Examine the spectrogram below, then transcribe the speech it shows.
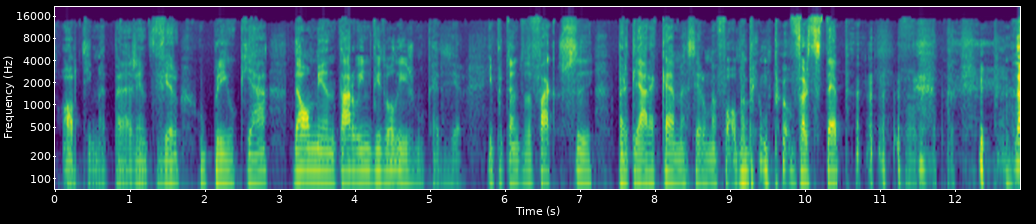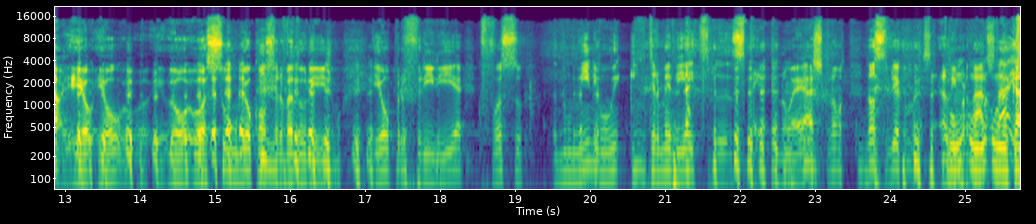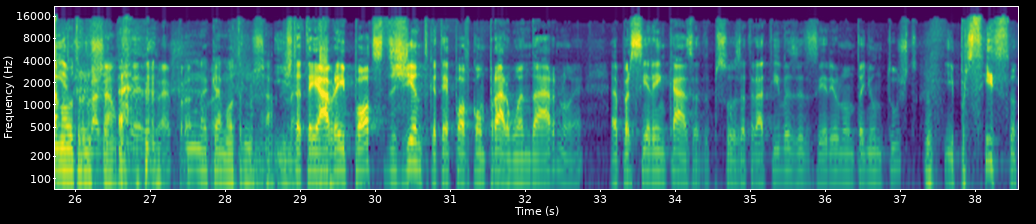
ótima para a gente ver o perigo que há de aumentar o individualismo, quer dizer. E, portanto, de facto, se partilhar a cama ser uma forma, um first step. Não, eu, eu, eu, eu, assumo o meu conservadorismo. Eu preferiria que fosse no mínimo intermediate step, não é? Acho que não, não se vê como a liberdade um, um, um na cama, aí, outro no chão. é? Pronto, um na cama, outro no chão. E isto até abre a hipótese de gente que até pode comprar um andar, não é? Aparecer em casa de pessoas atrativas a dizer eu não tenho um tusto e preciso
